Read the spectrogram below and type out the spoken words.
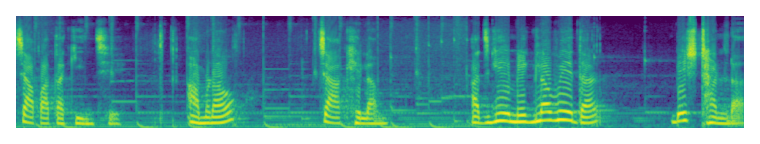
চা পাতা কিনছে। আমরাও চা খেলাম। আজকে মেঘলা ওয়েদার বেশ ঠান্ডা।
